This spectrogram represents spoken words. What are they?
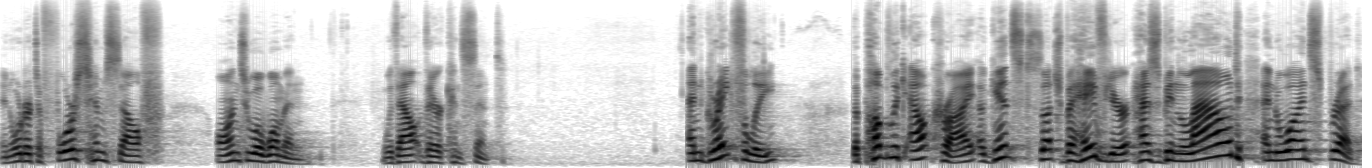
in order to force himself onto a woman without their consent. And gratefully, the public outcry against such behavior has been loud and widespread.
